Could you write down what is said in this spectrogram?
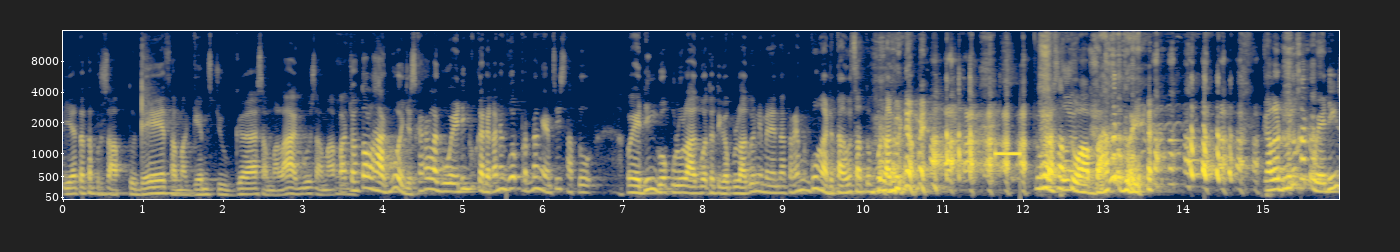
Iya tetap berusaha up to date sama games juga, sama lagu, sama apa. Contoh lagu aja, sekarang lagu wedding gue kadang-kadang gue pernah nge-MC satu wedding 20 lagu atau 30 lagu ini main entertainment, gue gak ada tahu satu pun lagunya men. gue merasa tua banget gue ya. Kalau dulu kan wedding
